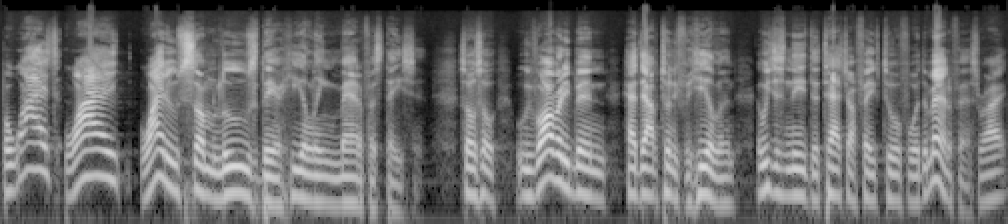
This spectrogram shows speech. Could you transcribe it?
but why is why why do some lose their healing manifestation? So so we've already been had the opportunity for healing, and we just need to attach our faith to it for it to manifest. Right?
